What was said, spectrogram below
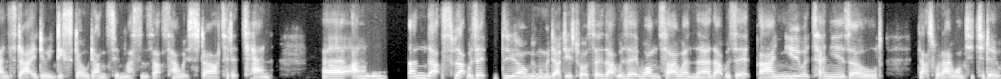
and started doing disco dancing lessons. That's how it started at 10. Uh, and then and that's that was it. You know, my mum and dad used to always say that was it. Once I went there, that was it. I knew at ten years old that's what I wanted to do.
